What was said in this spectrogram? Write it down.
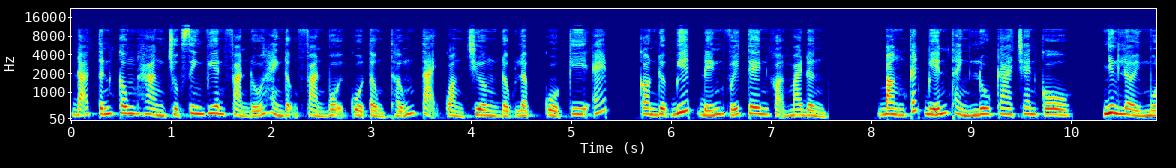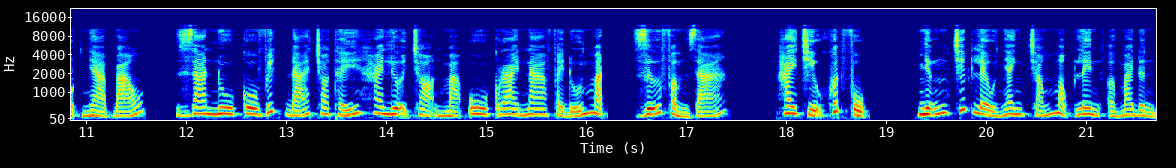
đã tấn công hàng chục sinh viên phản đối hành động phản bội của Tổng thống tại quảng trường độc lập của Kiev, còn được biết đến với tên gọi Maidan, bằng cách biến thành Lukashenko. Nhưng lời một nhà báo, Janukovic đã cho thấy hai lựa chọn mà Ukraine phải đối mặt, giữ phẩm giá hay chịu khuất phục. Những chiếc lều nhanh chóng mọc lên ở Maidan.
